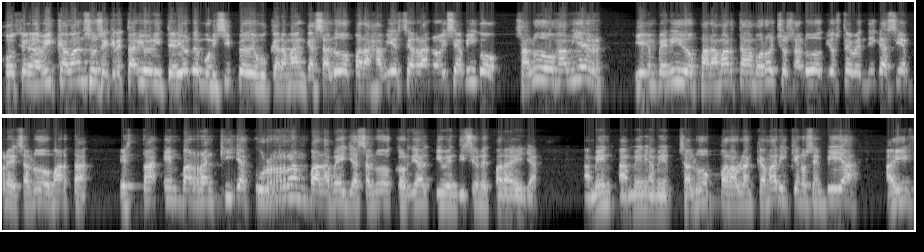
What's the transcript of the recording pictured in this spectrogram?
José David Cabanzo, secretario del Interior del municipio de Bucaramanga. Saludos para Javier Serrano, dice amigo. Saludos, Javier. Bienvenido. Para Marta Morocho, saludos. Dios te bendiga siempre. Saludos, Marta. Está en Barranquilla, Curramba la Bella. Saludos cordial y bendiciones para ella. Amén, amén, amén. Saludos para Blanca Mari, que nos envía ahí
